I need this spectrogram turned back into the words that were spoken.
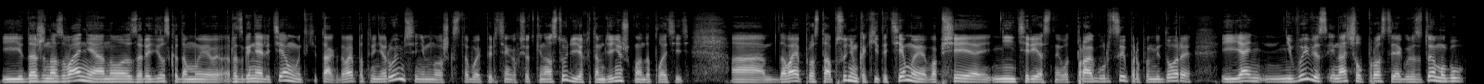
и даже название, оно зародилось, когда мы разгоняли тему, мы такие, так, давай потренируемся немножко с тобой перед тем, как все-таки на студию ехать, там денежку надо платить. А, давай просто обсудим какие-то темы вообще неинтересные. Вот про огурцы, про помидоры. И я не вывез и начал просто, я говорю, зато я могу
